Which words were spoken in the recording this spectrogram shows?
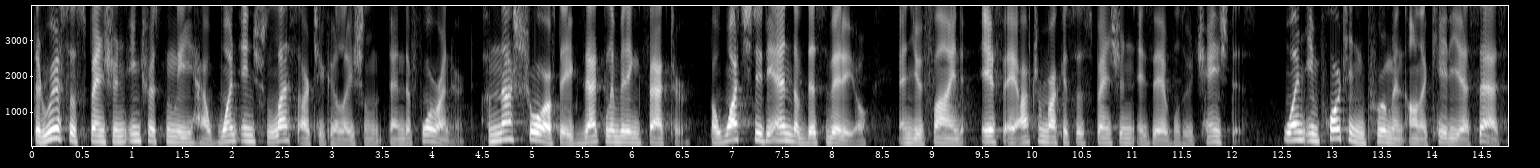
The rear suspension interestingly had 1 inch less articulation than the 4Runner. I'm not sure of the exact limiting factor, but watch to the end of this video and you'll find if a aftermarket suspension is able to change this. One important improvement on the KDSS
